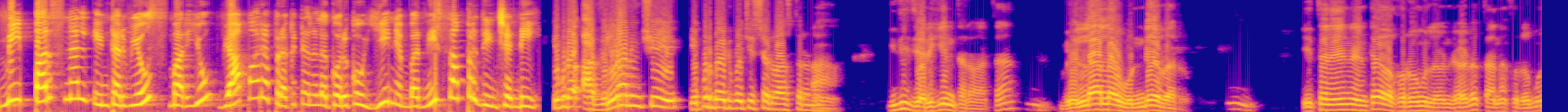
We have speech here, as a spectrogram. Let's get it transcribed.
మీ పర్సనల్ ఇంటర్వ్యూస్ మరియు వ్యాపార ప్రకటనల కొరకు ఈ నెంబర్ని సంప్రదించండి. ఇప్పుడు ఆ విల్లా నుంచి ఎప్పుడు బయటకు వచ్చేసాడు రాస్తారు ఆ, ఇది జరిగిన తర్వాత విల్లాలో ఉండేవారు. ఇతను ఏంటంటే ఒక రూమ్లో ఉండేవాడు తనకు రూము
